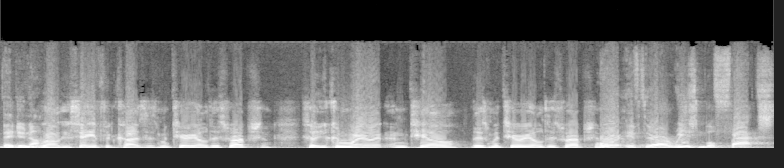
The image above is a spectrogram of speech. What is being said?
they do not. Well, you say if it causes material disruption. So you can wear it until there's material disruption? or if there are reasonable facts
